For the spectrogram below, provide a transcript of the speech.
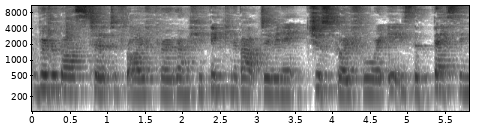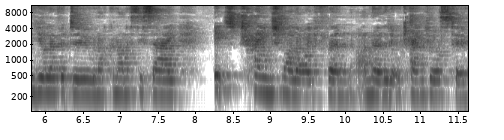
with regards to, to Thrive programme, if you're thinking about doing it, just go for it. It is the best thing you'll ever do and I can honestly say it's changed my life and I know that it will change yours too.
